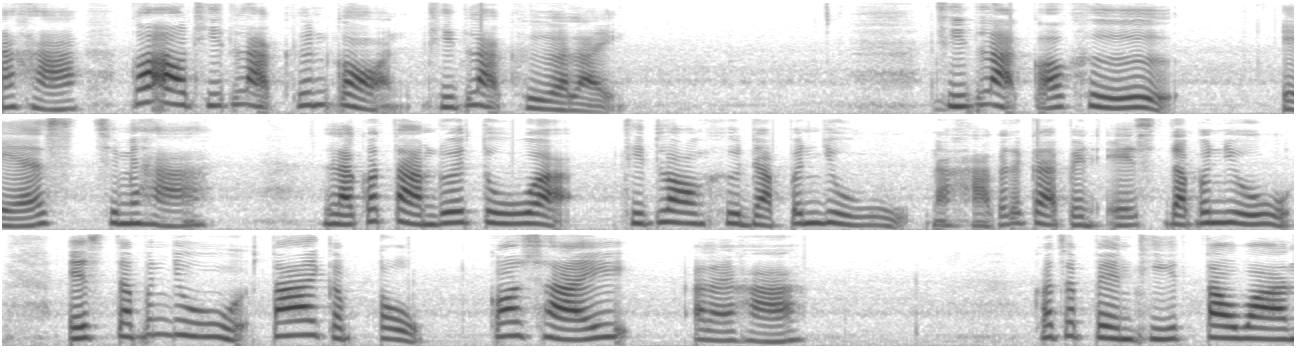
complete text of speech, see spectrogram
นะคะ ก็เอาทิศหลักขึ้นก่อน ทิศหลักคืออะไร ทิศหลักก็คือ S ใช่ไหมคะ แล้วก็ตามด้วยตัวทิศรองคือ W นะคะ ก็จะกลายเป็น SW SW ใต้กับตกก็ใช้อะไรคะ ก็จะเป็นทิศตะวัน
